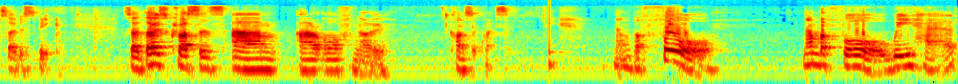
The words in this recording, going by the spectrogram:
so to speak. So those crosses um, are of no consequence. Number four, number four, we have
